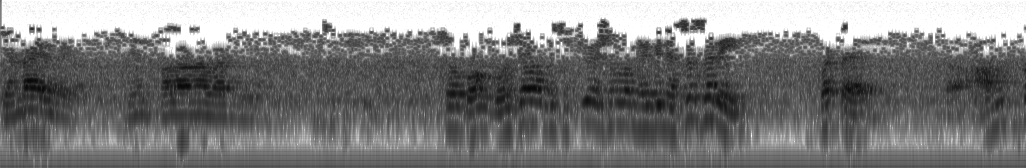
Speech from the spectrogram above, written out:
జెండా ఎగరేయడం నేను ఫలానా వాడిని. సో బహుశా ఒక సిచ్యువేషన్లో మేబీ నెససరీ బట్ అంత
